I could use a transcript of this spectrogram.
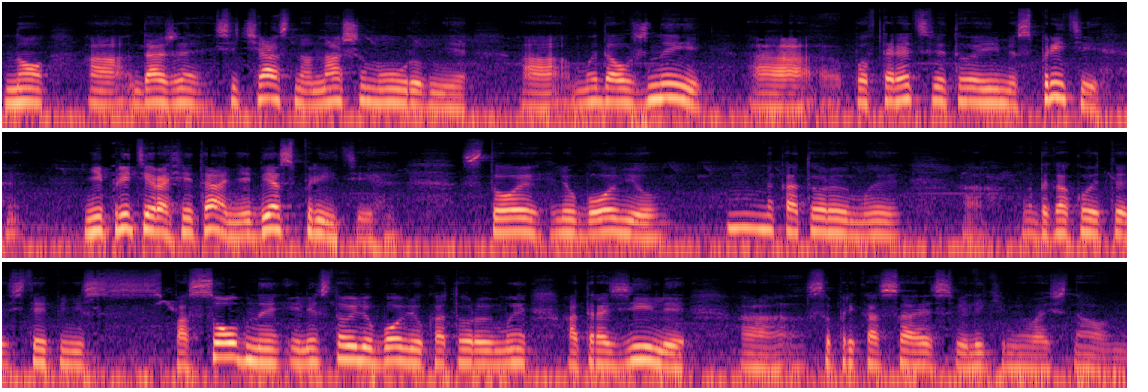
но а, даже сейчас на нашем уровне а, мы должны а, повторять Святое Имя с прити, не прити Рахита, не без прити, с той любовью, на которую мы а, до какой-то степени способны, или с той любовью, которую мы отразили, а, соприкасаясь с великими вайшнавами.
